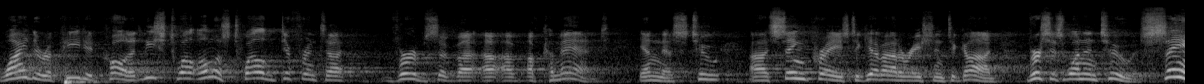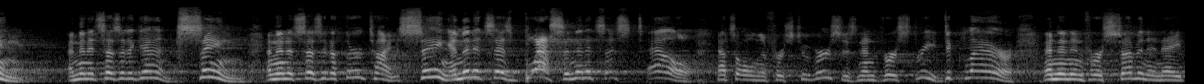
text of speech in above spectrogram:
why the repeated call, at least 12, almost 12 different uh, verbs of, uh, of, of, command in this, to uh, sing praise, to give adoration to God. Verses 1 and 2 sing and then it says it again, sing. And then it says it a third time, sing. And then it says bless. And then it says tell. That's all in the first two verses. And then verse three, declare. And then in verse seven and eight,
